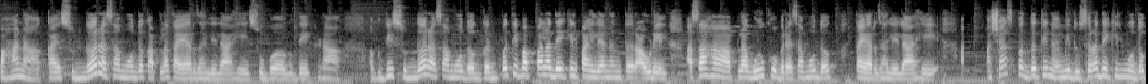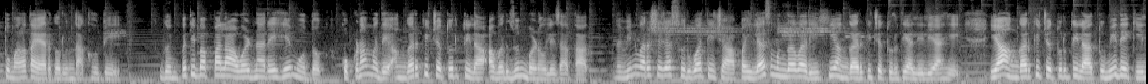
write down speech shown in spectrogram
पहा ना काय सुंदर असा मोदक आपला तयार झालेला आहे. सुबक देखणा अगदी सुंदर असा मोदक. गणपती बाप्पाला देखील पाहिल्यानंतर आवडेल असा हा आपला गुळ खोबऱ्याचा मोदक तयार झालेला आहे. अशाच पद्धतीनं मी दुसरा देखील मोदक तुम्हाला तयार करून दाखवते. गणपती बाप्पाला आवडणारे हे मोदक कोकणामध्ये अंगारकी चतुर्थीला आवर्जून बनवले जातात. नवीन वर्षाच्या सुरुवातीच्या पहिल्याच मंगळवारी ही अंगारकी चतुर्थी आलेली आहे. या अंगारकी चतुर्थीला तुम्ही देखील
